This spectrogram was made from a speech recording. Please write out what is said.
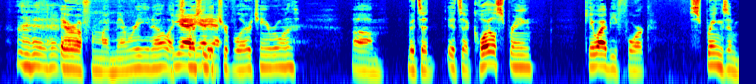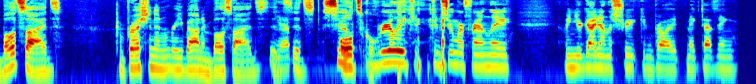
era from my memory, you know, like Yeah, yeah, especially yeah. the triple air chamber ones. Um, but it's a it's a coil spring, KYB fork, springs in both sides, compression and rebound in both sides. It's Yep. it's old school. Really c- consumer friendly. I mean, your guy down the street can probably make that thing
